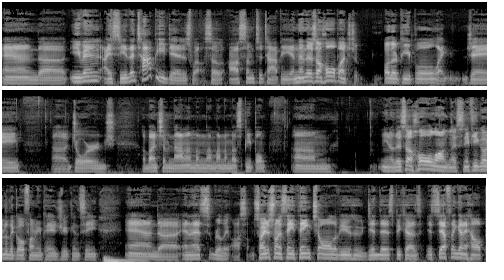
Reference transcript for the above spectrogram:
and uh, even I see that Toppy did as well. So awesome to Toppy. And then there's a whole bunch of other people like Jay, uh, George, a bunch of anonymous people. Um, you know, there's a whole long list, and if you go to the GoFundMe page, you can see, and uh, and that's really awesome. So I just want to say thank to all of you who did this because it's definitely going to help.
